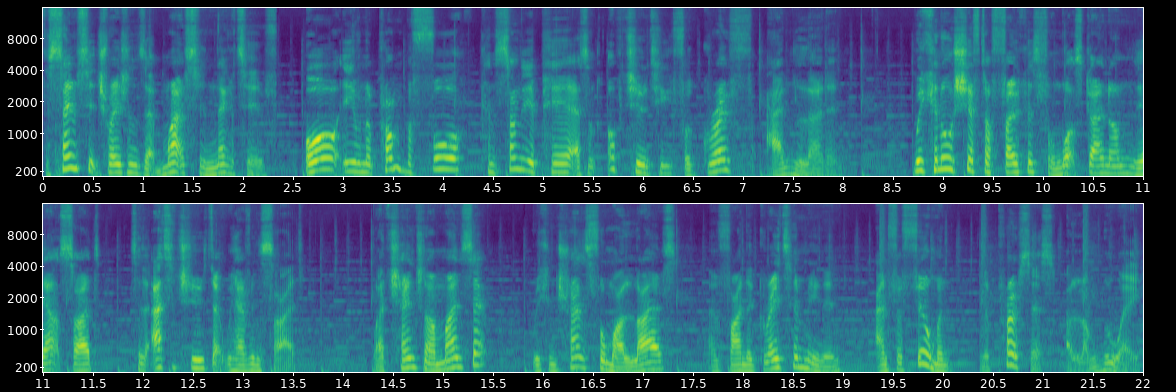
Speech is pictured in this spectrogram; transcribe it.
the same situations that might seem negative or even a problem before can suddenly appear as an opportunity for growth and learning. We can all shift our focus from what's going on on the outside to the attitudes that we have inside. By changing our mindset, we can transform our lives and find a greater meaning and fulfillment in the process along the way.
